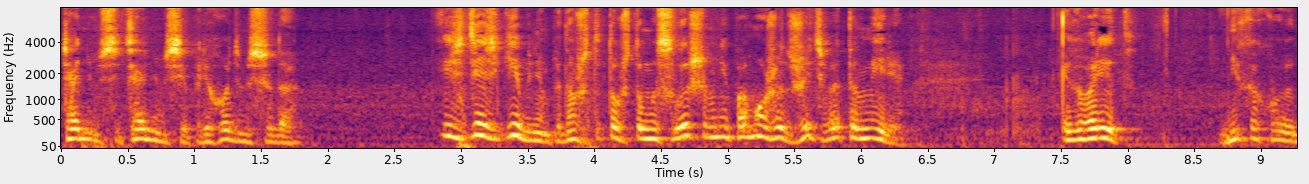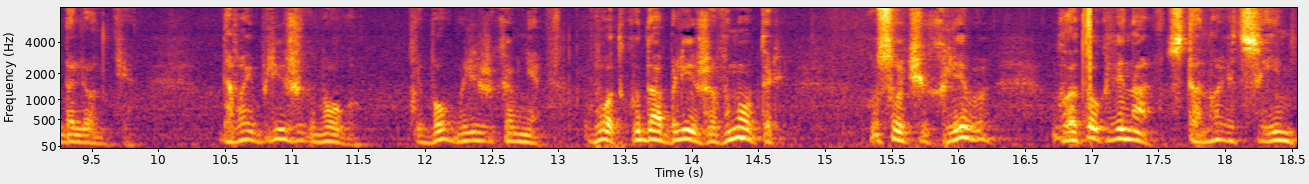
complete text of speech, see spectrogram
тянемся, тянемся, приходим сюда – и здесь гибнем, потому что то, что мы слышим, не поможет жить в этом мире. И говорит, никакой удаленки, давай ближе к Богу, и Бог ближе ко мне. Вот, куда ближе, внутрь, кусочек хлеба, глоток вина становится им.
